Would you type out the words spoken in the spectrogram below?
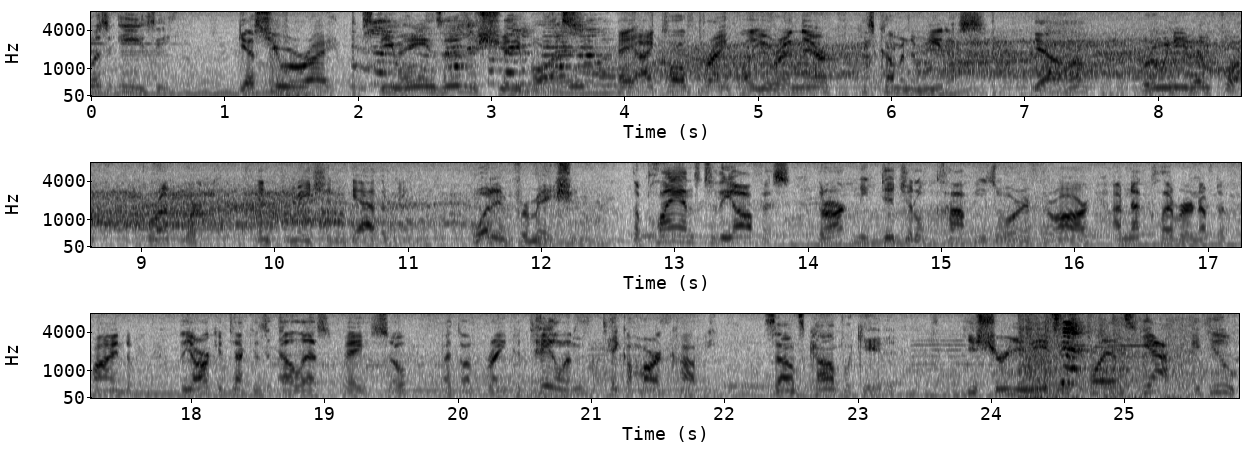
was easy. Guess you were right. Steve Haynes is a shitty boss. Hey, I called Frank while you were in there. He's coming to meet us. Yeah, huh? What do we need him for? Grunt work, information gathering. What information? The plans to the office. There aren't any digital copies, or if there are, I'm not clever enough to find them. The architect is LS based, so I thought Frank could tail him, take a hard copy. Sounds complicated. You sure you need these plans? Yeah, I do.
